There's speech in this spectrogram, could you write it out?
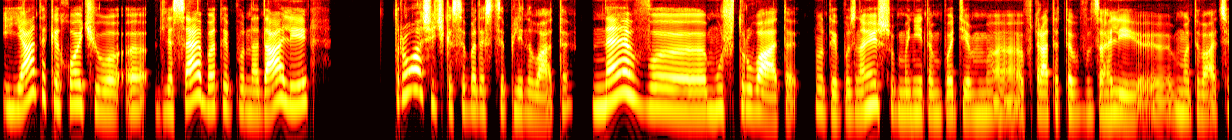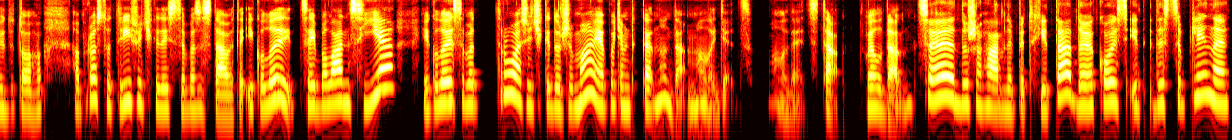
І я таки хочу е, для себе, типу, надалі трошечки себе дисциплінувати, не вмуштрувати. Ну, типу, знаєш, щоб мені там потім е, втратити взагалі е, мотивацію до того, а просто трішечки десь себе заставити. І коли цей баланс є, і коли я себе трошечки дожимаю, я потім така, ну да, молодець, молодець, так, well done. Це дуже гарний підхід та, до якоїсь дисципліни,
